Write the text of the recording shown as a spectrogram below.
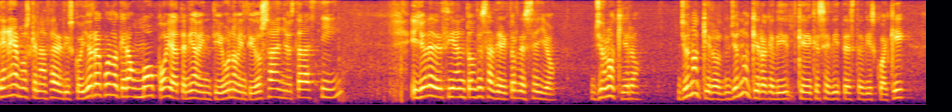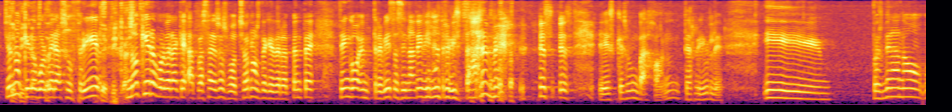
tenemos que lanzar el disco. Yo recuerdo que era un moco, ya tenía 21, 22 años, estaba así, y yo le decía entonces al director de sello, yo no quiero, yo no quiero, yo no quiero que, que- que se edite este disco aquí. Yo no quiero volver a sufrir. No quiero volver a, que- a pasar esos bochornos de que de repente tengo entrevistas y nadie viene a entrevistarme. es, es- es que es un bajón terrible. Y pues mira, no,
